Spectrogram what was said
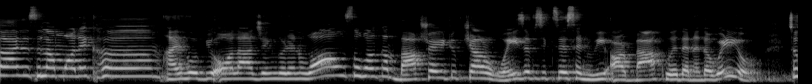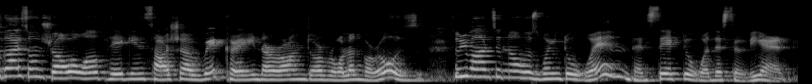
guys, Assalamu alaikum. I hope you all are doing good and well. So welcome back to our YouTube channel Ways of Success and we are back with another video. So guys, Ons Jabeur will play against Sachia Vicker in the round of Roland Garros. So if you want to know who's going to win? Then stay active with till the end.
